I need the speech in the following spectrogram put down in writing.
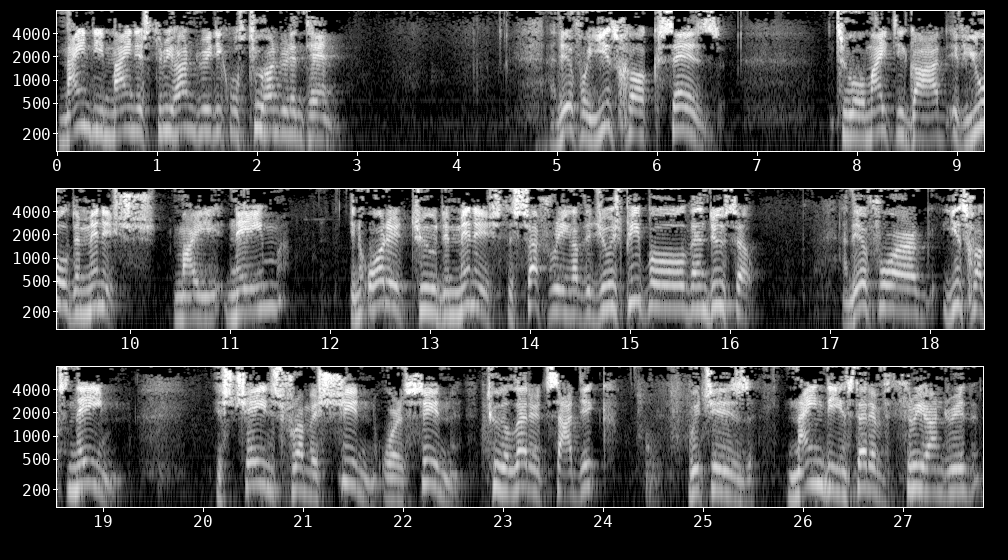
90 minus 300 equals 210. And therefore Yitzchak says, to Almighty God, if you will diminish my name in order to diminish the suffering of the Jewish people, then do so. And therefore, Yitzchak's name is changed from a shin or a sin to the letter tzaddik, which is 90 instead of 300.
